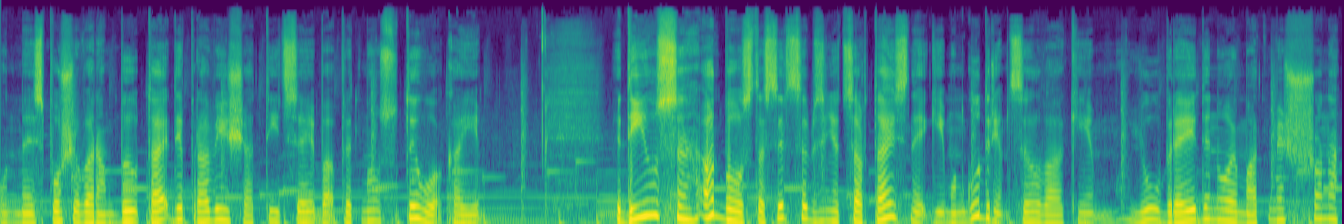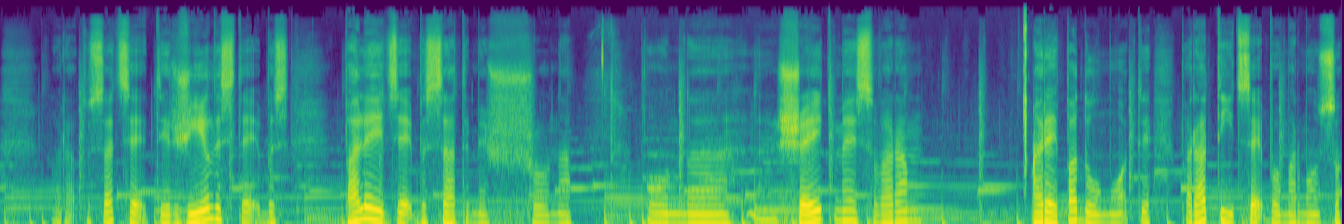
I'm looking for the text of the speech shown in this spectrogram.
un mēs poši varam būt taidi pravīši attīcībā pret mūsu tivokajiem. Dievs atbalsta sirdsapziņu caur taisnīgiem un gudriem cilvēkiem, jū breidinojumu atmešana, varētu sacēt, ir žīlistēbas, palīdzības atmešana. Un eh, šeit mēs varam arī padomot par attīcībām ar mūsu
